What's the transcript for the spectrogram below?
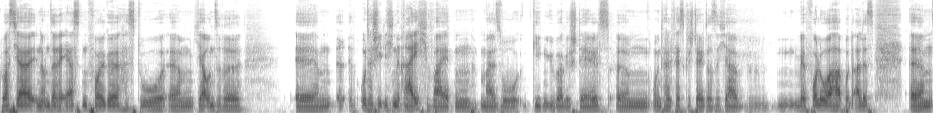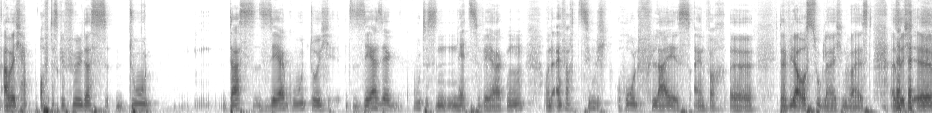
du hast ja in unserer ersten Folge hast du ähm, ja unsere ähm, äh, unterschiedlichen Reichweiten mal so gegenübergestellt ähm, und halt festgestellt, dass ich ja äh, mehr Follower habe und alles. Ähm, aber ich habe oft das Gefühl, dass du das sehr gut durch sehr, sehr gutes Netzwerken und einfach ziemlich hohen Fleiß einfach äh, dann wieder auszugleichen weißt. Also ich. Äh,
